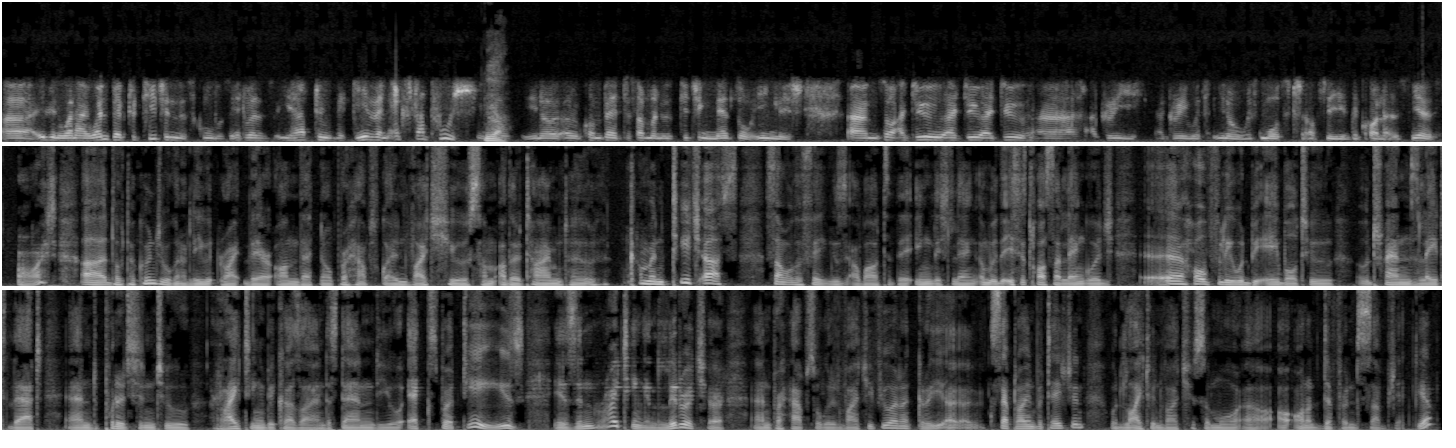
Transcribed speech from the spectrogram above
Uh, even when I went back to teach in the schools, it was you had to give an extra push. You Yeah. Know, you know, uh, compared to someone who's teaching maths or English. Um, so I do, I do, I do uh, agree, agree with you know with most of the the callers. Yes. All right. Uh, Dr. Kunju, we're going to leave it right there on that note. Perhaps we'll invite you some other time to come and teach us some of the things about the English language, the isiXhosa language. Uh, hopefully, would be able to translate that and put it into writing because I understand your expertise is in writing and literature. And perhaps we would invite you, if you agree, uh, accept our invitation, would like to invite you some more uh, on a different subject. Yeah?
